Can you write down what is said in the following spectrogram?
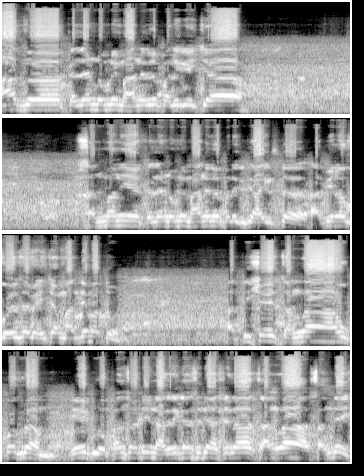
आज कल्याण डोंबरी महानगरपालिकेच्या सन्माननीय कल्याण डोंबरी महानगरपालिकेचे आयुक्त अभिनव गोयल साहेब यांच्या माध्यमातून अतिशय चांगला हा उपक्रम एक लोकांसाठी नागरिकांसाठी असलेला चांगला संदेश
